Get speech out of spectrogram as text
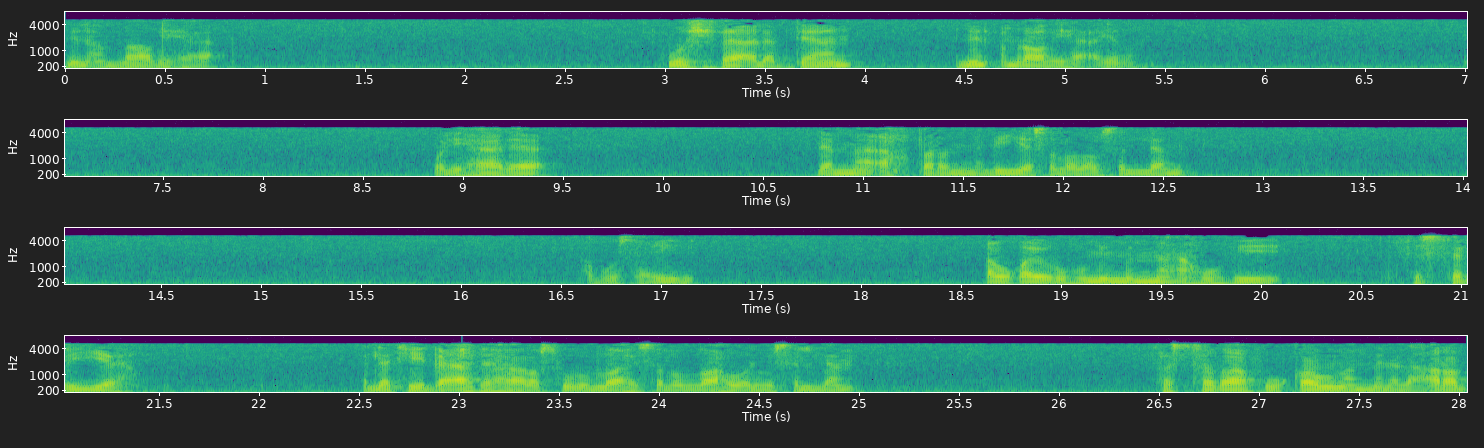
من أمراضها. وشفاء الأبدان من أمراضها أيضا. ولهذا لما أخبر النبي صلى الله عليه وسلم أبو سعيد أو غيره ممن معه في في السرية التي بعثها رسول الله صلى الله عليه وسلم فاستضافوا قوما من العرب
